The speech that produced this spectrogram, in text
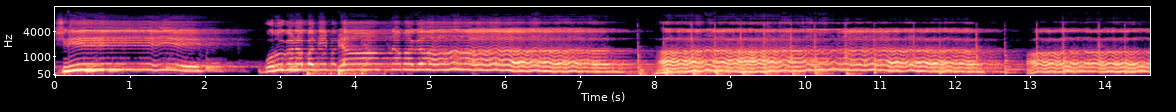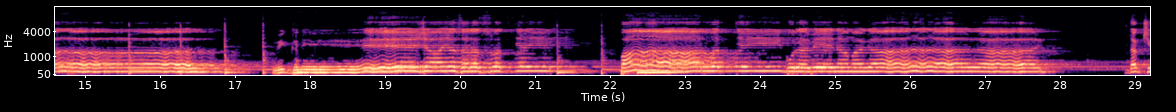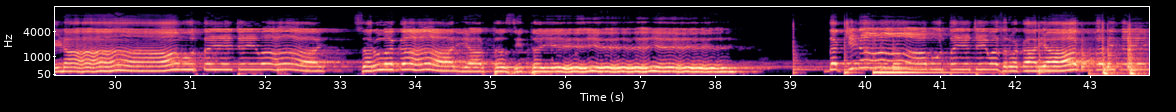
ಶ್ರೀ ಗುರುಗಣಪತಿಭ್ಯಾಂ ನಮಗ ಆ ಆ ವಿಘ್ನೇಶಾಯ ಸರಸ್ವತ್ಯೈ ಪಾರ್ವತ್ಯೈ ಗುರವೇ दक्षिणामूर्तये जैवाय सर्व कार्यार्थसिद्धये दक्षिणामूर्तये जैव सर्व कार्यार्थसिद्धये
